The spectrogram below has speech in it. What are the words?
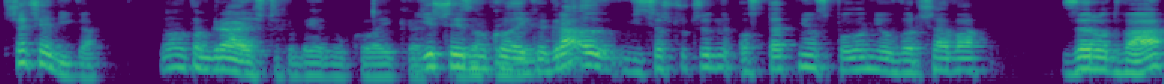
Trzecia liga. No tam gra jeszcze chyba jedną kolejkę. Jeszcze jedną kolejkę gra. e, Wisła Szczuczyn ostatnio z Polonią Warszawa 0-2,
